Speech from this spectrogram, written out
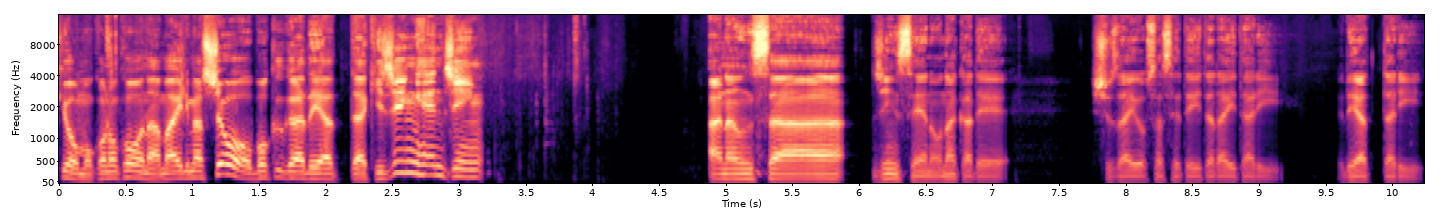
今日もこのコーナー参りましょう。僕が出会った奇人変人。アナウンサー人生の中で取材をさせていただいたり出会ったり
